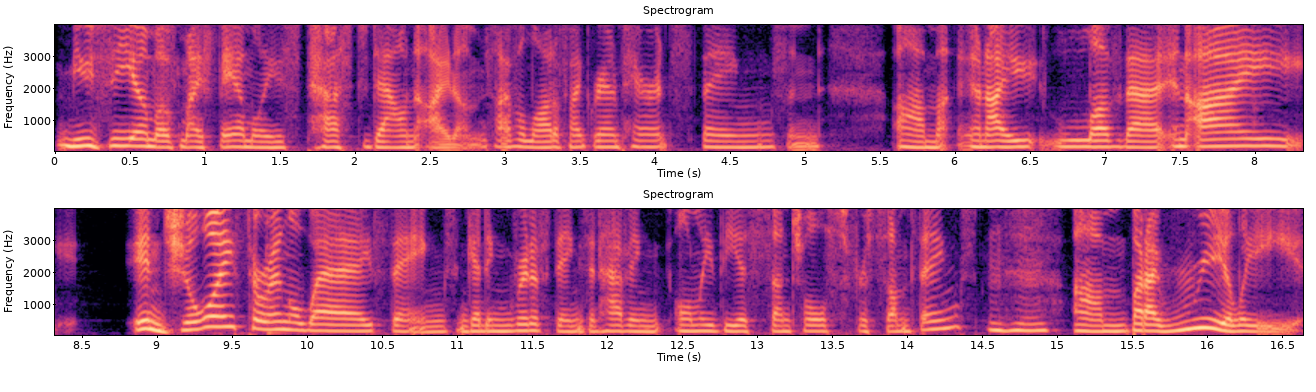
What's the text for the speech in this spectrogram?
museum of my family's passed down items. I have a lot of my grandparents' things, and um, and I love that. And I enjoy throwing away things and getting rid of things and having only the essentials for some things. Mm-hmm. Um, but I really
